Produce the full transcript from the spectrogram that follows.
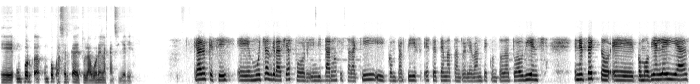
eh, un, poco, un poco acerca de tu labor en la Cancillería. Claro que sí. Eh, muchas gracias por invitarnos a estar aquí y compartir este tema tan relevante con toda tu audiencia. En efecto, eh, como bien leías,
